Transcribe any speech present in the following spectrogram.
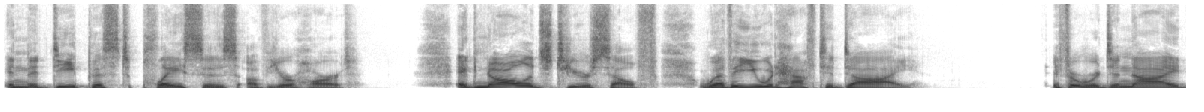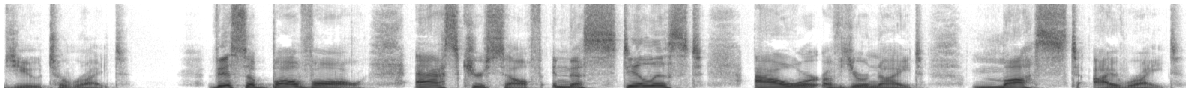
in the deepest places of your heart. Acknowledge to yourself whether you would have to die if it were denied you to write. This above all, ask yourself in the stillest hour of your night, must I write?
